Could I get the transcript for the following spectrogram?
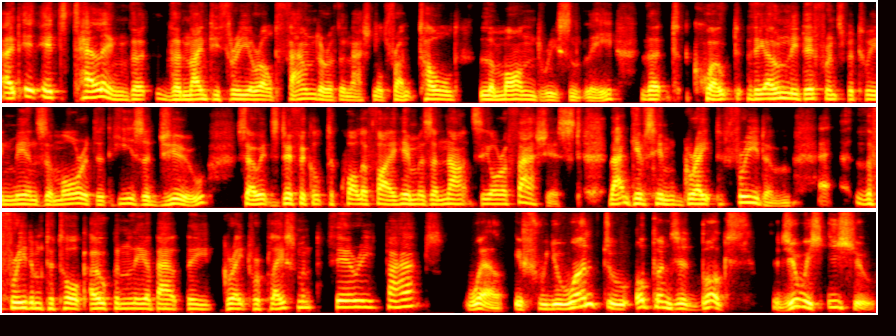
It, it's telling that the 93 year old founder of the National Front told Le Monde recently that, quote, the only difference between me and Zamora is that he's a Jew, so it's difficult to qualify him as a Nazi or a fascist. That gives him great freedom. Uh, the freedom to talk openly about the great replacement theory, perhaps? Well, if you want to open the box, the Jewish issue,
